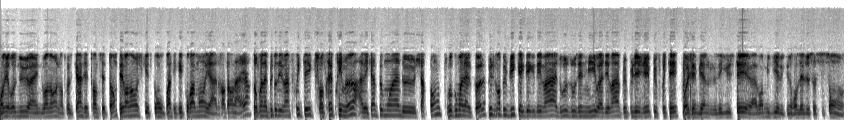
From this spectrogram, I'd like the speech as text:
On est revenu à une vendange entre le 15 et le 30 septembre. Des vendanges qui qu'on pratiquait couramment il y a 30 ans en arrière. Donc on a plutôt des vins fruités qui sont très primeurs, avec un peu moins de charpente, beaucoup moins d'alcool, plus grand public avec des, des, vins à 12, 12 et demi, voilà, des vins un peu plus légers, plus fruités. Moi j'aime bien le déguster euh, avant midi avec une rondelle de saucisson euh,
